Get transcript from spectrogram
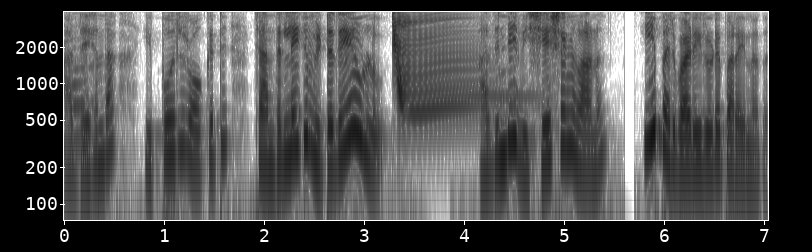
അദ്ദേഹം ദാ ഇപ്പോൾ ഒരു റോക്കറ്റ് ചന്ദ്രനിലേക്ക് വിട്ടതേ ഉള്ളൂ. അതിന്റെ വിശേഷങ്ങളാണ് ഈ പരിപാടിയിലൂടെ പറയുന്നത്.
